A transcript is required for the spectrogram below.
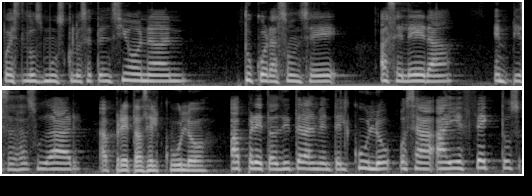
pues los músculos se tensionan, tu corazón se acelera, empiezas a sudar, Apretas el culo. apretas literalmente el culo, o sea, hay efectos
